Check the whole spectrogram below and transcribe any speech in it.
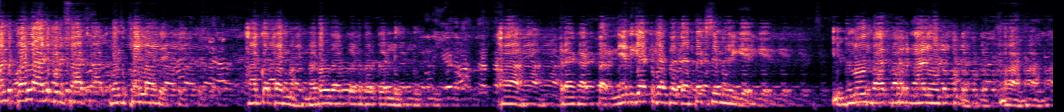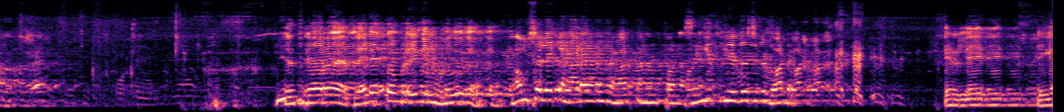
ಒಂದು ಪಲ್ಲ ಆಡಿಬಿಡಿ ಸಾಕು. ಒಂದು ಪಲ್ಲ ಆಡಿ. ಹಾಕೋತಮ್ಮ, ನಡುವುದಾಗ ಕಡ್ದ ಹಾ ಟ್ರ್ಯಾಕ್ ಹಾಕ್ತಾರೆ. ನಿನ್ಗೆ ಎಷ್ಟು ಬರ್ತದೆ ಅಪೇಕ್ಷೆ ಮನೆಗೆ ಇದನ್ನೊಂದು ಹಾಕ್ತಾರೆ ನಾಳೆ ಹೊರಟು ಹಾ ಮೇಸ್ತ್ರಿ ಅವ್ರ ಧೈರ್ಯ ತಂಬ್ರಿ ನಿಮ್ ಹುಡುಗ ಹಂಸಲೇಖ ಹಾಡಾಡಂದ್ರೆ ಹಾಡ್ತಾನಪ್ಪ ನಾ ಸಂಗೀತ ನಿರ್ದೇಶಕ ದೊಡ್ಡ. ಇರ್ಲಿ ಈಗ.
